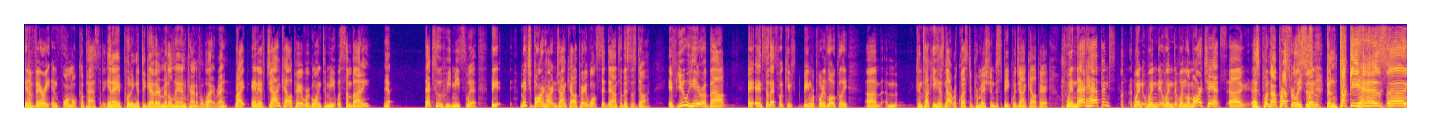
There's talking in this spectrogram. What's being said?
In a very informal capacity. In a putting it together middleman kind of a way, right? Right. And if John Calipari were going to meet with somebody, yeah, that's who he meets with. The Mitch Barnhart and John Calipari won't sit down till this is done. If you hear about and, and, so that's what keeps being reported locally. Um, Kentucky has not requested permission to speak with John Calipari. When that happens, when when when when Lamar Chance uh, is putting out press releases, when Kentucky has uh,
